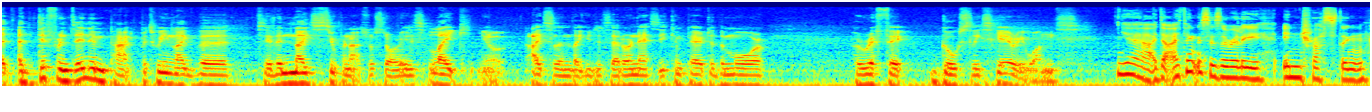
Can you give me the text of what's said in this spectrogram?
a, a difference in impact between like the say the nice supernatural stories, like you know Iceland, like you just said, or Nessie, compared to the more horrific, ghostly, scary ones? Yeah, I think this is a really interesting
